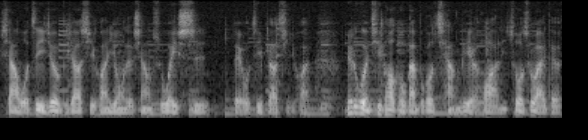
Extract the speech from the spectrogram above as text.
像我自己就比较喜欢用的，像是苏维诗，对我自己比较喜欢。因为如果你气泡口感不够强烈的话，你做出来的。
